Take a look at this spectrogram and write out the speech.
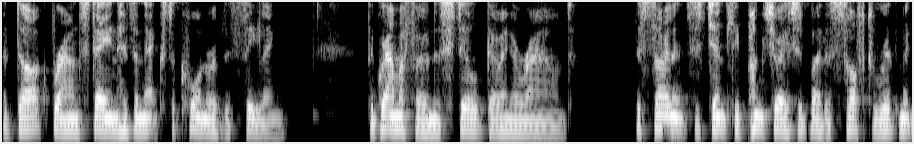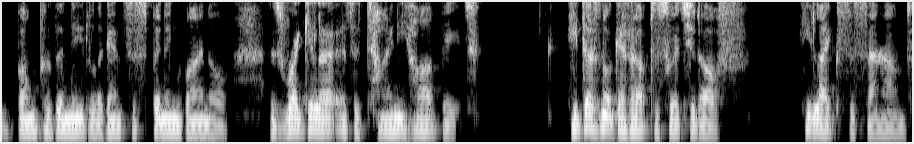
A dark brown stain has annexed a corner of the ceiling. The gramophone is still going around. The silence is gently punctuated by the soft rhythmic bump of the needle against the spinning vinyl, as regular as a tiny heartbeat. He does not get up to switch it off. He likes the sound.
